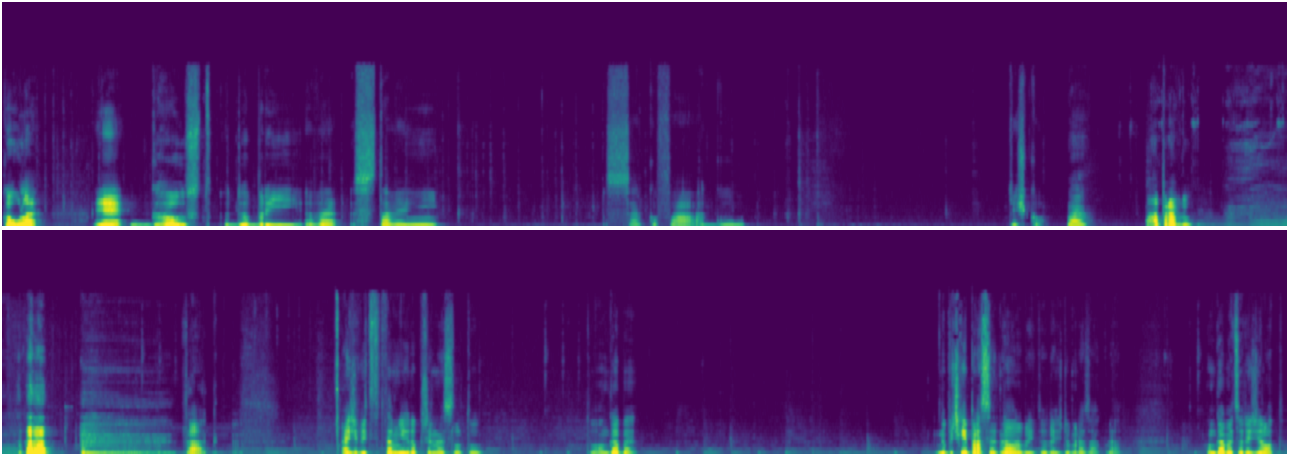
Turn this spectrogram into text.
Koule. Je Ghost dobrý ve stavění sarkofágů? Těžko. No, má pravdu. tak. A že by si tam někdo přenesl tu, tu Hongabe? No počkej, prase, no dobrý, to jdeš do mrazáku dát. Hongabe, co jdeš dělat?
